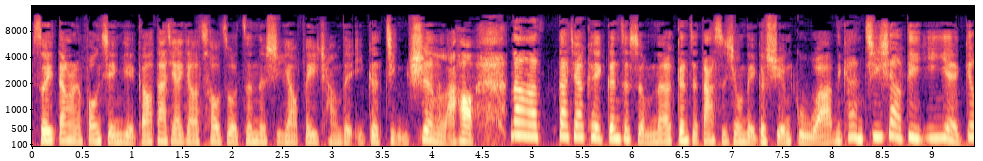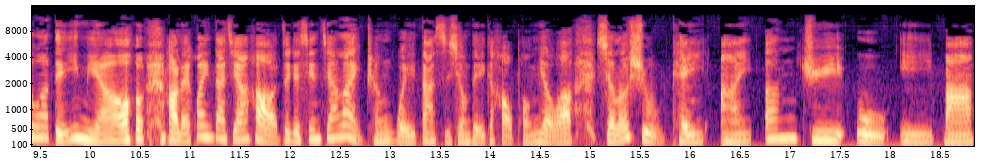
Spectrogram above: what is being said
所以当然风险也高，大家要操作真的是要非常的一个谨。慎了哈，那大家可以跟着什么呢？跟着大师兄的一个选股啊！你看绩效第一耶，给我点一秒。好，来欢迎大家哈，这个先加赖成为大师兄的一个好朋友哦。小老鼠 K I N G 五一八，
